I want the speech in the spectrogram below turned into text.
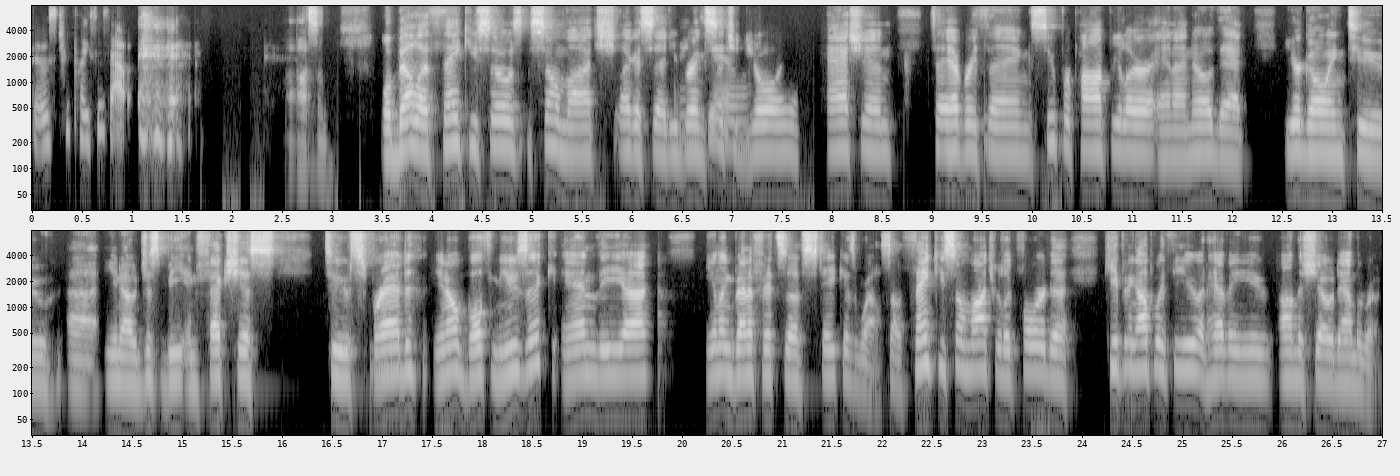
those two places out. awesome. Well, Bella, thank you so so much. Like I said, you thank bring you. such a joy and passion to everything. Super popular, and I know that you're going to, uh, you know, just be infectious to spread, you know, both music and the uh, healing benefits of steak as well. So thank you so much. We look forward to keeping up with you and having you on the show down the road.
